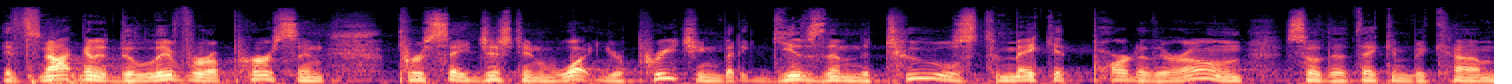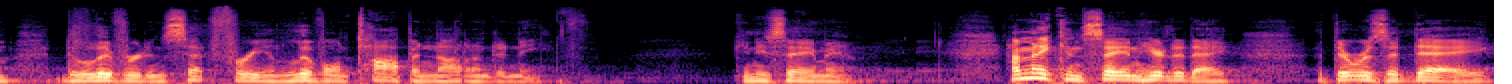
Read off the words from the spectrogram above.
it's not going to deliver a person per se just in what you're preaching, but it gives them the tools to make it part of their own so that they can become delivered and set free and live on top and not underneath. Can you say amen? How many can say in here today that there was a day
